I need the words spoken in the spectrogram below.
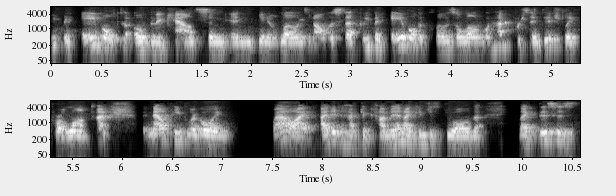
we've been able to open accounts and, and you know loans and all this stuff. We've been able to close a loan 100% digitally for a long time. But now people are going, wow, I, I didn't have to come in. I can just do all that. Like this is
